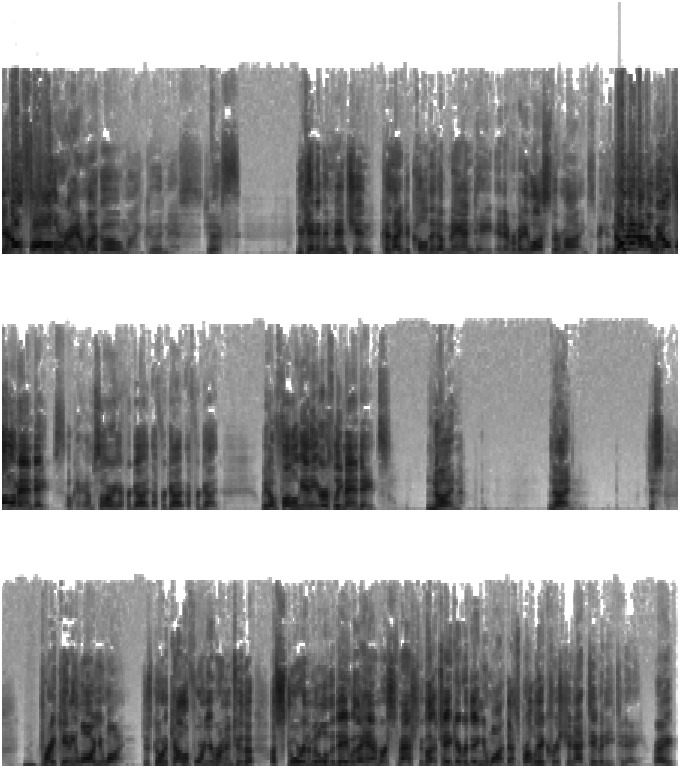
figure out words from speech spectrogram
you don't follow the right. And I'm like, oh my goodness, just you can't even mention because I called it a mandate, and everybody lost their minds because no, no, no, no, we don't follow mandates. Okay, I'm sorry, I forgot, I forgot, I forgot. We don't follow any earthly mandates. None. None. Just break any law you want. Just go to California, run into the, a store in the middle of the day with a hammer, smash the glass, take everything you want. That's probably a Christian activity today, right?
